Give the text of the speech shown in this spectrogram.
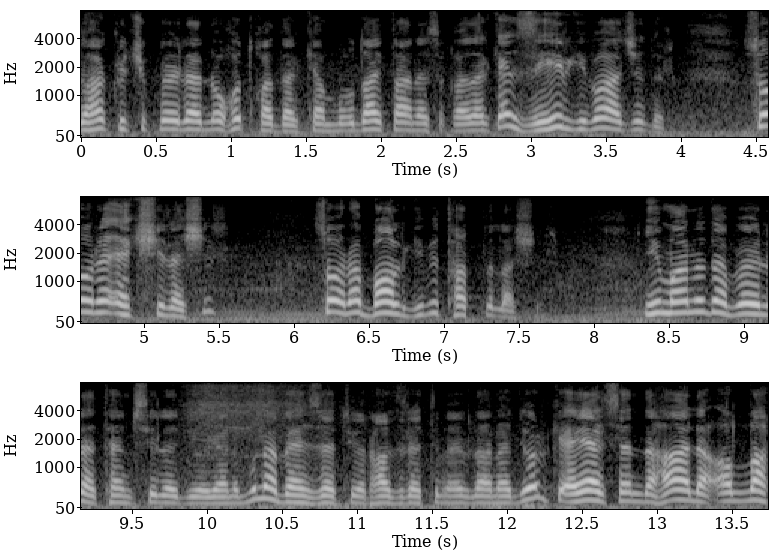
Daha küçük böyle nohut kadarken, buğday tanesi kadarken zehir gibi acıdır. Sonra ekşileşir. Sonra bal gibi tatlılaşır. İmanı da böyle temsil ediyor. Yani buna benzetiyor Hazreti Mevlana. Diyor ki eğer sen de hala Allah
